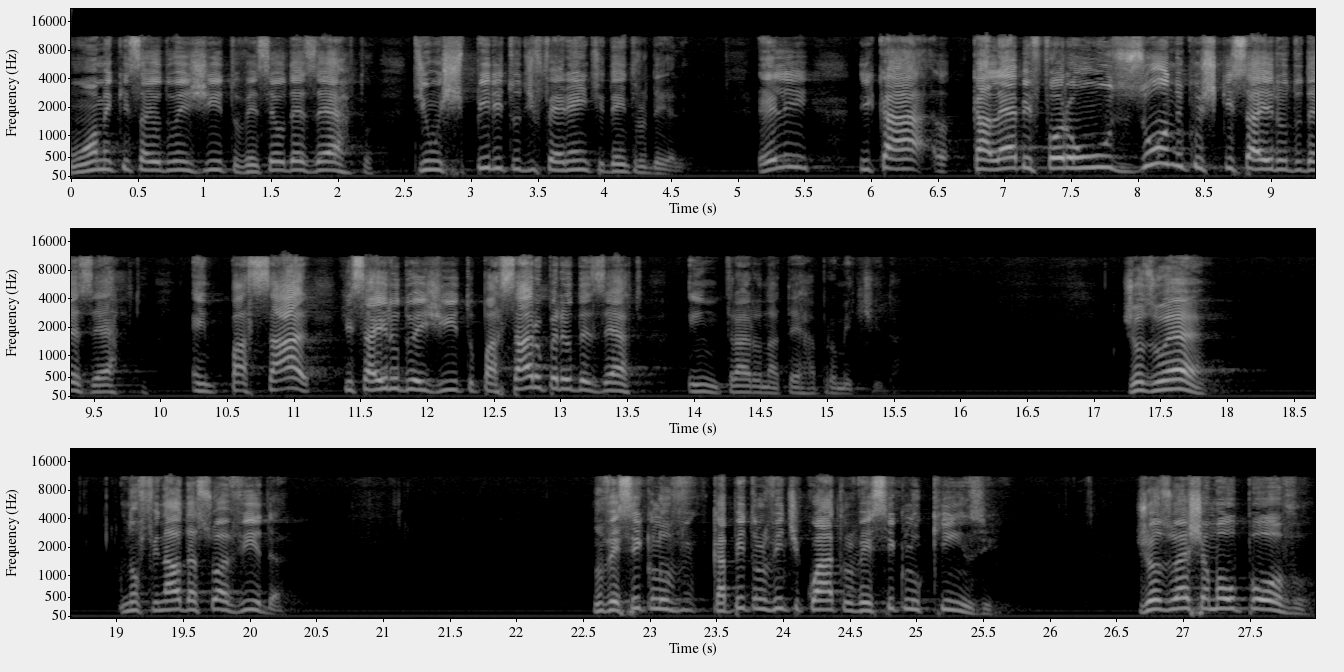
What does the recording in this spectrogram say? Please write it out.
um homem que saiu do Egito, venceu o deserto, tinha um espírito diferente dentro dele. Ele e Caleb foram os únicos que saíram do deserto, em passar, que saíram do Egito, passaram pelo deserto e entraram na terra prometida. Josué no final da sua vida. No versículo, capítulo 24, versículo 15. Josué chamou o povo.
